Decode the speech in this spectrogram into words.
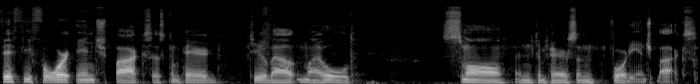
54 inch box as compared to about my old small in comparison 40 inch box.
